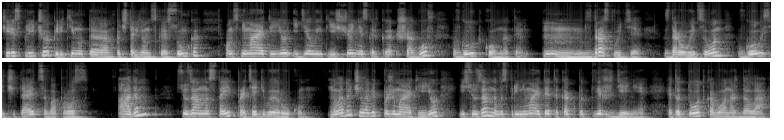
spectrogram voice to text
Через плечо перекинута почтальонская сумка. Он снимает ее и делает еще несколько шагов вглубь комнаты. «М -м, «Здравствуйте», – здоровается он, в голосе читается вопрос. «Адам?» Сюзанна стоит, протягивая руку. Молодой человек пожимает ее, и Сюзанна воспринимает это как подтверждение. Это тот, кого она ждала.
